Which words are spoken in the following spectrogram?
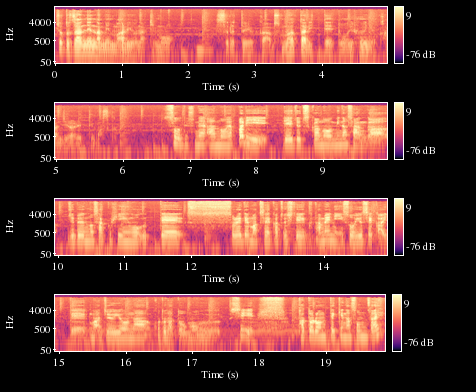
ちょっと残念な面もあるような気もするというか、その辺りってどういうふうに感じられてますか？そうですね。あのやっぱり芸術家の皆さんが自分の作品を売ってそれでまあ生活していくためにそういう世界ってまあ重要なことだと思うしパトロン的な存在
